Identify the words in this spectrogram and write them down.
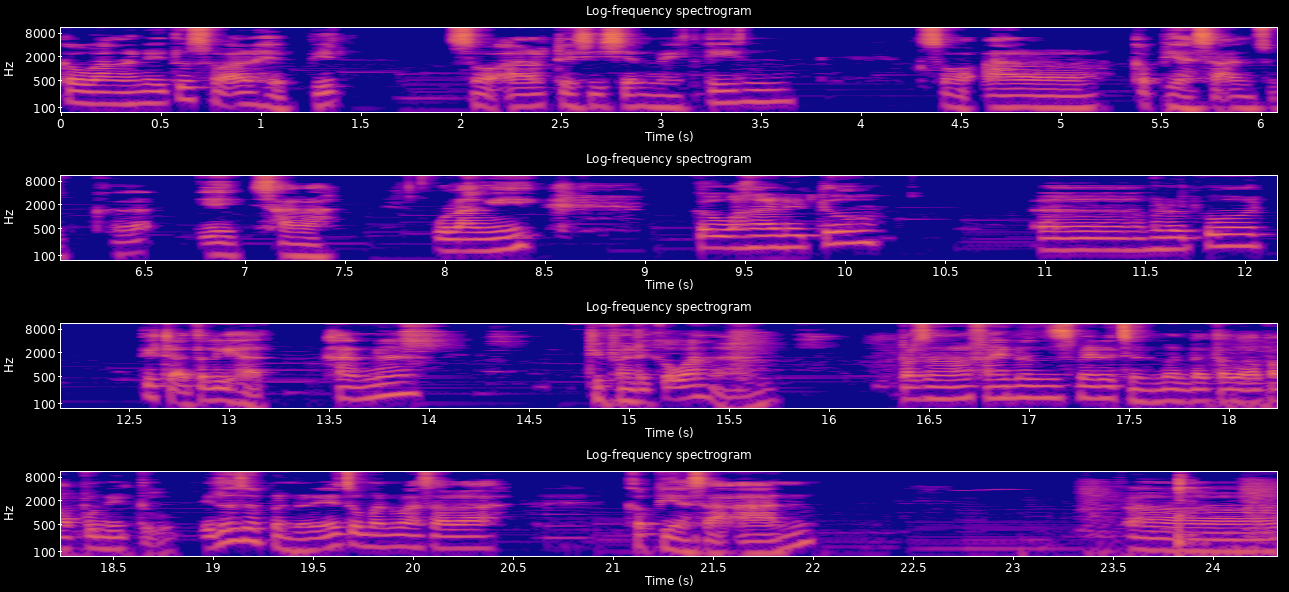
keuangan itu soal habit soal decision making soal kebiasaan juga. Eh salah. Ulangi. Keuangan itu eh, menurutku tidak terlihat. Karena di balik keuangan personal finance management atau apa pun itu itu sebenarnya cuma masalah kebiasaan eh,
